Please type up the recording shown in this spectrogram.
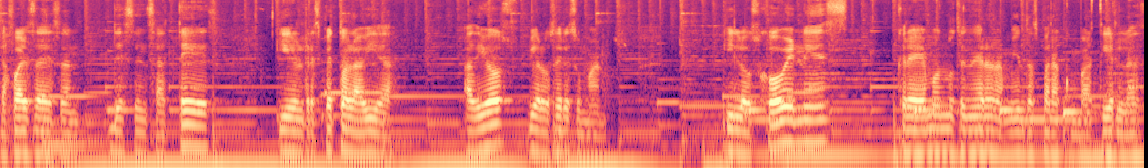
la falsa desensatez y el respeto a la vida, a Dios y a los seres humanos. Y los jóvenes creemos no tener herramientas para combatirlas.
